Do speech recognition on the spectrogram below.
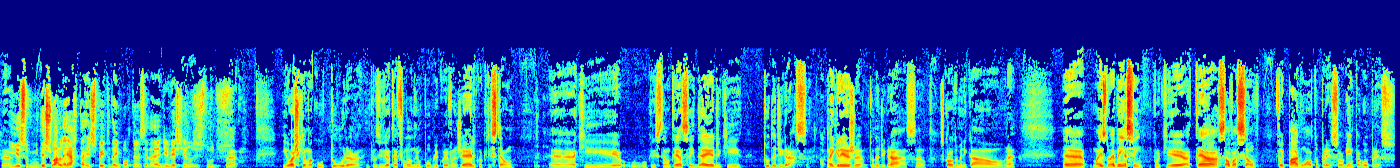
É. E isso me deixou alerta a respeito da importância de investir nos estudos. É. E eu acho que é uma cultura, inclusive até falando de um público evangélico, cristão, é, que o, o, cristão tem essa ideia de que tudo é de graça. Okay. Na igreja, tudo é de graça, escola dominical, né? É, mas não é bem assim, porque até a salvação foi pago um alto preço, alguém pagou o preço.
